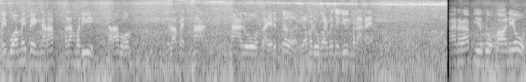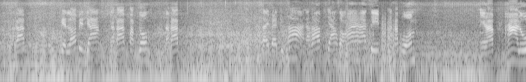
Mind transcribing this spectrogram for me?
ไม่บวมไม่เป่งนะครับกำลังพอดีนะครับผมล้อ 8.5 5 รูใส่อะแดปเตอร์ เดี๋ยวมาดูกันว่าจะยื่นขนาดไหนมานะครับยีสุออนิวนะครับ ปลี่ยนล้อเปลี่ยนยางนะครับ ปรับตรงนะครับ ใส่ 8.5 นะครับ ยาง 2550 นะครับผมนี่ครับ 5 รู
